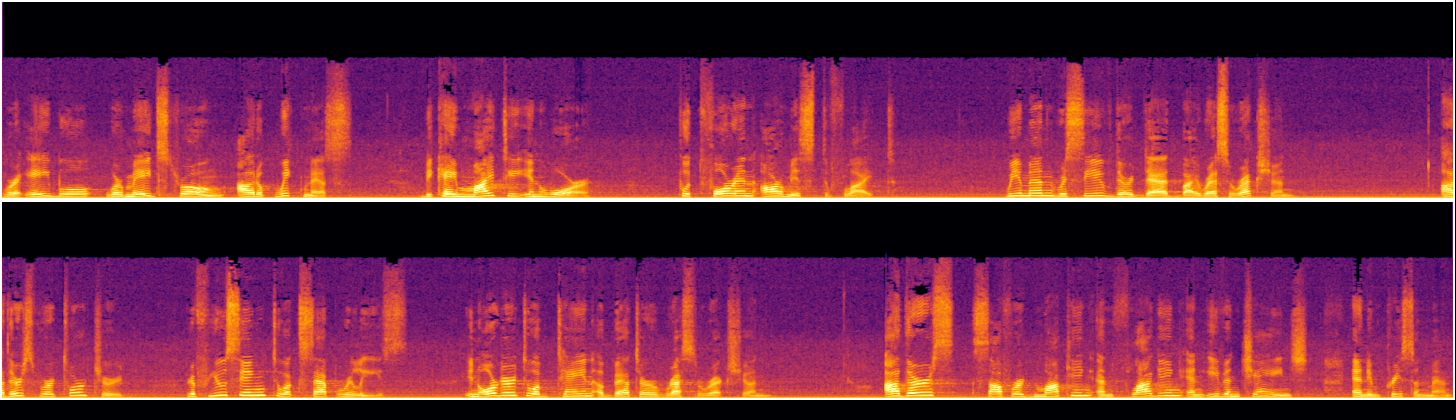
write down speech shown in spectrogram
were able, were made strong out of weakness, became mighty in war, put foreign armies to flight. Women received their dead by resurrection. Others were tortured, refusing to accept release in order to obtain a better resurrection. Others suffered mocking and flogging and even chains and imprisonment.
